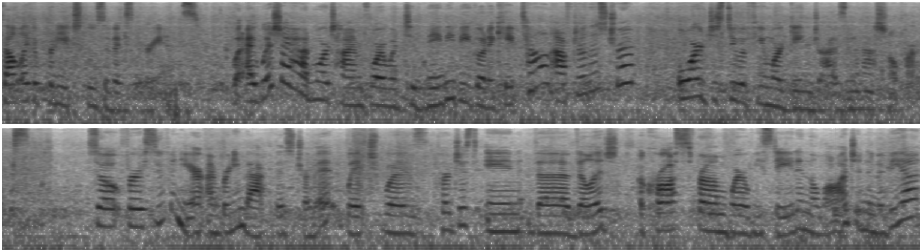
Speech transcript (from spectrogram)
felt like a pretty exclusive experience. What I wish I had more time for would to maybe be go to Cape Town after this trip or just do a few more game drives in the national parks. So for a souvenir, I'm bringing back this trivet, which was purchased in the village across from where we stayed in the lodge in Namibia,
